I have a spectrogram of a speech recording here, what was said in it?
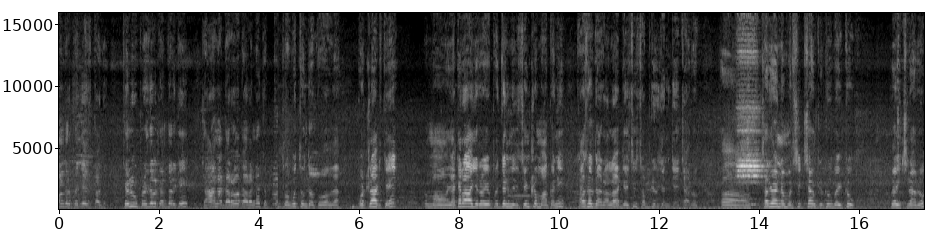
ఆంధ్రప్రదేశ్ కాదు తెలుగు ప్రజలకందరికీ చాలా గర్వకారంగా చెప్తాం ప్రభుత్వంతో కొట్లాడితే మా ఎకరా ఇరవై పద్దెనిమిది సెంట్లు మాకని తహసీల్దార్ అలాట్ చేసి సబ్ డివిజన్ చేశారు. Survey number six seventy two by టూలో ఇచ్చినారు.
